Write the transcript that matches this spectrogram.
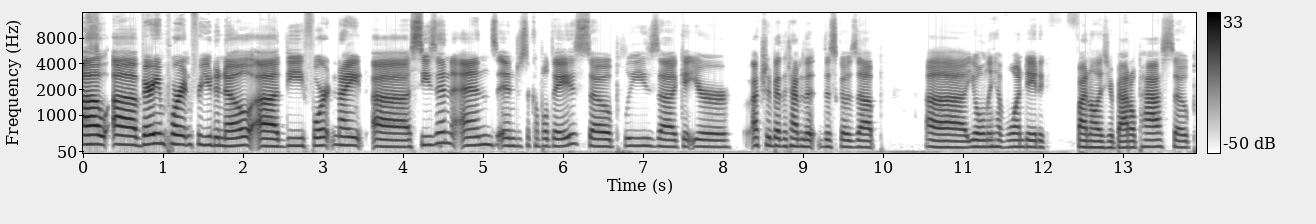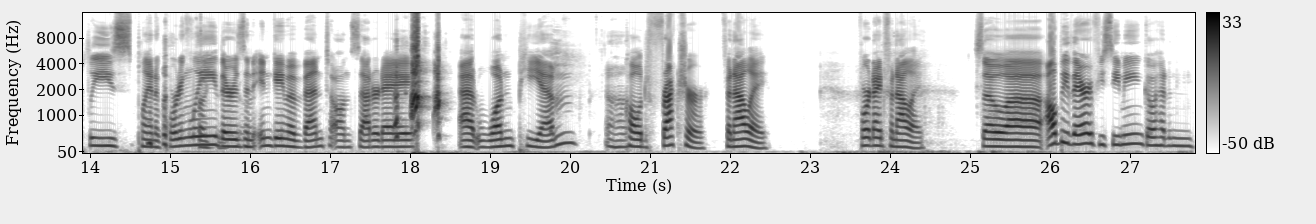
Oh, uh, very important for you to know. Uh, the Fortnite uh season ends in just a couple days, so please uh get your. Actually, by the time that this goes up, uh, you only have one day to finalize your battle pass. So please plan accordingly. There's an in-game event on Saturday at 1 p.m Uh-huh. called Fracture Finale. Fortnite Finale. So uh, I'll be there. If you see me, go ahead and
